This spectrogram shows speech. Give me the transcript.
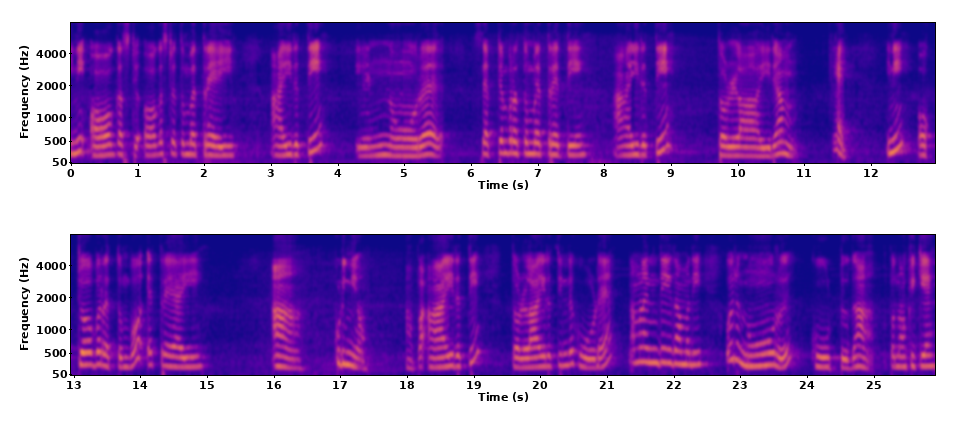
ഇനി ഓഗസ്റ്റ്. ഓഗസ്റ്റ് എത്തുമ്പോൾ എത്രയായി? ആയിരത്തി എണ്ണൂറ്. സെപ്റ്റംബർ എത്തുമ്പോൾ എത്ര എത്തി ആയിരത്തി തൊള്ളായിരം അല്ലേ? ഇനി ഒക്ടോബർ എത്തുമ്പോൾ എത്രയായി? ആ കുടുങ്ങിയോ? അപ്പോൾ ആയിരത്തി തൊള്ളായിരത്തിന്റെ കൂടെ നമ്മൾ എന്ത് ചെയ്താൽ മതി? ഒരു നൂറ് കൂട്ടുക. അപ്പോൾ നോക്കിക്കേ.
